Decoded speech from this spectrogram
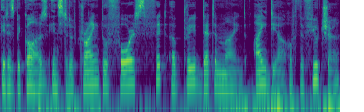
it is because instead of trying to force fit a predetermined idea of the future,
